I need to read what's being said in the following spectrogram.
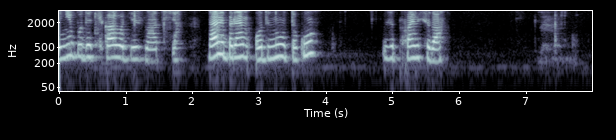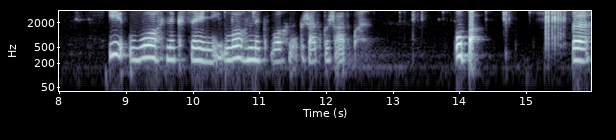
Мені буде цікаво дізнатися. Далі беремо одну таку і запихаємо сюди. І вогник синій. Вогник, вогник, жарко, жарко. Опа. Е.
